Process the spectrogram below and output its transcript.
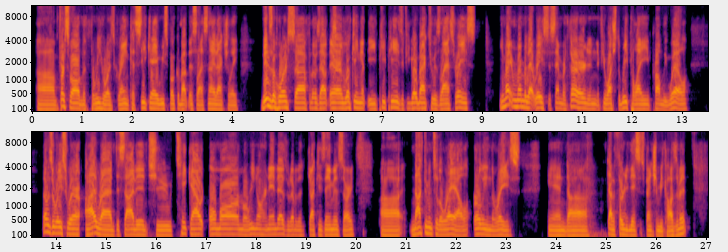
Um, first of all, the three horse Grand Cacique. We spoke about this last night, actually. This is the horse uh, for those out there looking at the PPs. If you go back to his last race, you might remember that race December 3rd. And if you watch the replay, you probably will. That was a race where Irad decided to take out Omar Marino Hernandez, whatever the jockey's name is, sorry, uh, knocked him into the rail early in the race and uh, got a 30 day suspension because of it.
